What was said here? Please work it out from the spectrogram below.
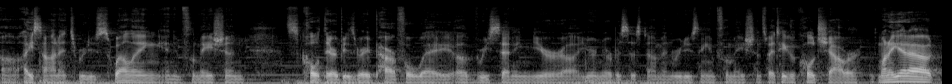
uh, ice on it to reduce swelling and inflammation. It's, cold therapy is a very powerful way of resetting your uh, your nervous system and reducing inflammation. So I take a cold shower. When I get out,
